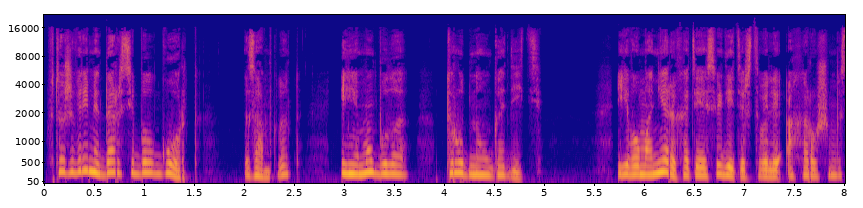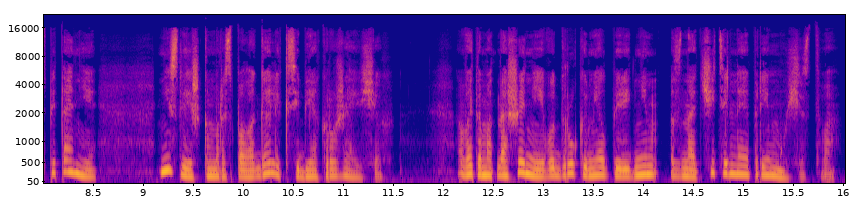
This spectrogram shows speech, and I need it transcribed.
В то же время Дарси был горд, замкнут, и ему было трудно угодить. Его манеры, хотя и свидетельствовали о хорошем воспитании, не слишком располагали к себе окружающих. В этом отношении его друг имел перед ним значительное преимущество —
